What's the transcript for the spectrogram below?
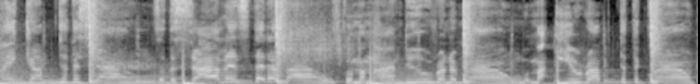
wake up to the sounds of the silence that allows for my mind to run around with my ear up to the ground.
